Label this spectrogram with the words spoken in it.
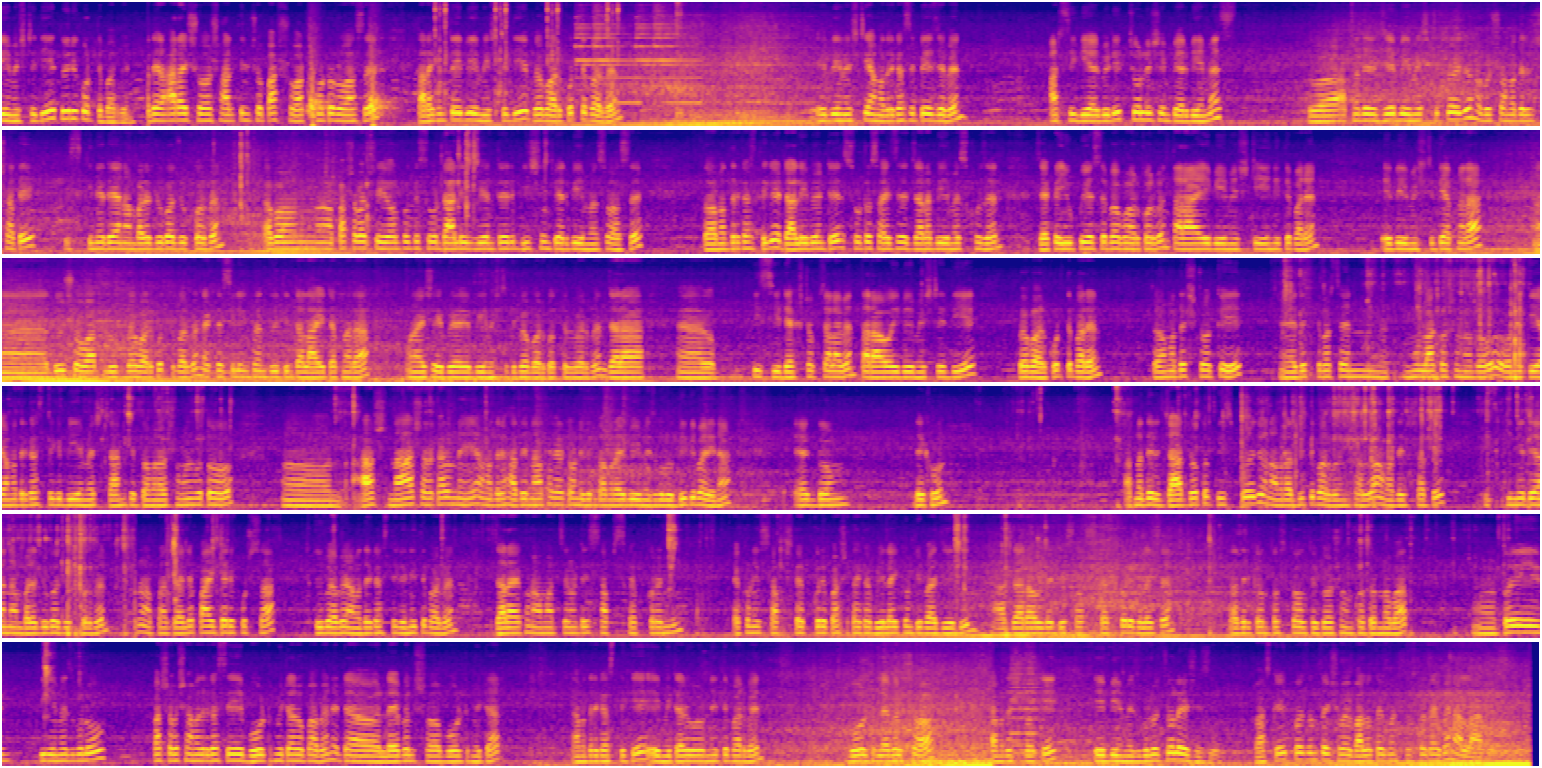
বিএমএসটি দিয়ে তৈরি করতে পারবেন। তাদের আড়াইশো, সাড়ে তিনশো, পাঁচশো আট মোটরও আছে। তারা কিন্তু এই বিএমএসটি দিয়ে ব্যবহার করতে পারবেন। এই বিএমএসটি আমাদের কাছে পেয়ে যাবেন। আর সি বিআরবিডির চল্লিশ এমপিআর বিএমএস তো আপনাদের যে বিএমএসটি প্রয়োজন, অবশ্যই আমাদের সাথে স্ক্রিনে দেওয়া নাম্বারে যোগাযোগ করবেন। এবং পাশাপাশি অল্প কিছু ডাল ইভেন্টের বিশ এমপিআর বিএমএসও আছে। তো আমাদের কাছ থেকে ডাল ইভেন্টের ছোটো সাইজের যারা বিএমএস খুঁজেন, যে একটা ইউপিএসে ব্যবহার করবেন, তারা এই বিএমএসটি নিতে পারেন। এই বিএমএসটি দিয়ে আপনারা দুইশো ওয়াট লুট ব্যবহার করতে পারবেন। একটা সিলিং ফ্যান, দুই, তিনটা লাইট আপনারা অনায়াসে এই বিএমএসটিতে ব্যবহার করতে পারবেন। যারা পিসি ডেস্কটপ চালাবেন তারা ওই বিএমএসটি দিয়ে ব্যবহার করতে পারেন। তো আমাদের স্টকে দেখতে পাচ্ছেন, মূল আকর্ষণ হলো অনেকেই আমাদের কাছ থেকে বিএমএস চান, কিন্তু আমরা সময় মতো আস, না আসার কারণে আমাদের হাতে না থাকার কারণে কিন্তু আমরা এই বিএমএসগুলো দিতে পারি না। একদম, দেখুন, আপনাদের যার যত পিস প্রয়োজন আমরা দিতে পারব ইনশাল্লাহ আমাদের সাথে। স্ক্রিনে দেওয়া নাম্বারে যোগাযোগ করবেন। আপনারা চাইলে পাইকারি খুচরা দুইভাবে আমাদের কাছ থেকে নিতে পারবেন। যারা এখন আমার চ্যানেলটি সাবস্ক্রাইব করেননি এখনই সাবস্ক্রাইব করে পাশে থাকা বেল আইকনটি বাজিয়ে দিন। আর যারা অলরেডি সাবস্ক্রাইব করে ফেলেছেন, তাদেরকে অন্তঃস্থল থেকে অসংখ্য ধন্যবাদ। তো এই পিএমএসগুলো পাশাপাশি আমাদের কাছে বোল্ট মিটারও পাবেন। এটা লেভেল সহ বোল্ট মিটার আমাদের কাছ থেকে এই মিটারও নিতে পারবেন। বোল্ট লেভেল সহ আমাদের স্টকে এই বিএমএসগুলো চলে এসেছে। আজকে এই পর্যন্ত সবাই ভালো থাকবেন, সুস্থ থাকবেন। আল্লাহ হাফেজ।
